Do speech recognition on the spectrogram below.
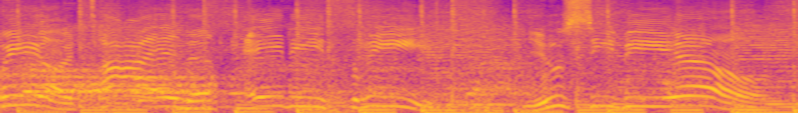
We are tied at 83. UCBL.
